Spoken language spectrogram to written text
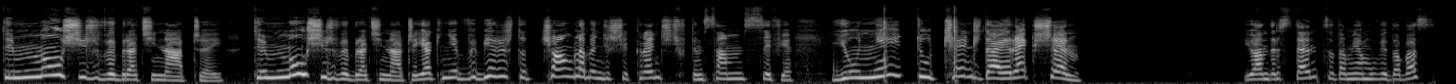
Ty musisz wybrać inaczej. Ty musisz wybrać inaczej. Jak nie wybierzesz, to ciągle będziesz się kręcić w tym samym syfie. You need to change direction. You understand, co tam ja mówię do was?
